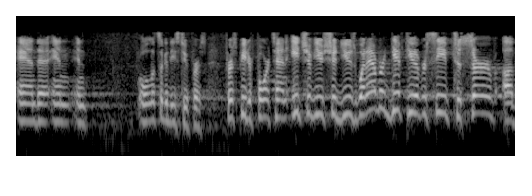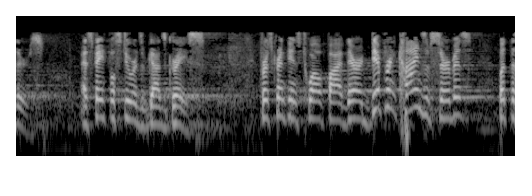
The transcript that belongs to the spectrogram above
and uh, in, in well, let's look at these two first. 1 Peter 4:10, each of you should use whatever gift you have received to serve others as faithful stewards of God's grace. 1 Corinthians 12:5, there are different kinds of service, but the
